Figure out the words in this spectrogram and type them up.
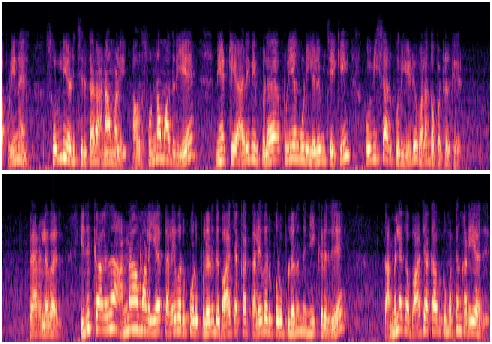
அப்படின்னு சொல்லி அடிச்சிருக்காரு அண்ணாமலை. அவர் சொன்ன மாதிரியே நேற்றைய அறிவிப்பில் புளியங்குடி எலுமிச்சைக்கு புவிசார் குறியீடு வழங்கப்பட்டிருக்கு. வேற லெவல் இதுக்காக தான் அண்ணாமலையை தலைவர் பொறுப்பிலிருந்து பாஜக தலைவர் பொறுப்பிலிருந்து நீக்கிறது. தமிழக பாஜகவுக்கு மட்டும் கிடையாது.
